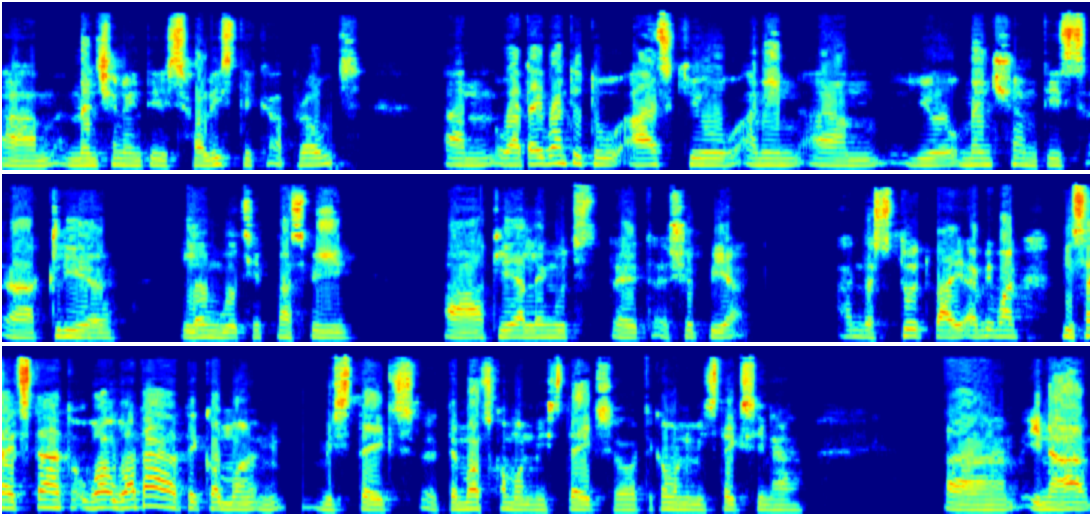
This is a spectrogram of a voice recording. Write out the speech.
um, mentioning this holistic approach. Um, what I wanted to ask you, I mean, um, you mentioned this uh, clear language. It must be a clear language that should be understood by everyone. Besides that, what, what are the common mistakes, the most common mistakes or the common mistakes in a, uh, in a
